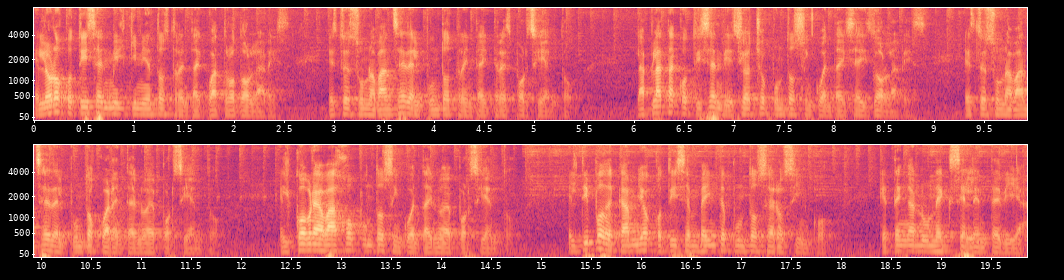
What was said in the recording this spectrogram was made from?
El oro cotiza en 1.534 dólares. Esto es un avance del 0.33%. La plata cotiza en 18.56 dólares. Esto es un avance del 0.49%. El cobre abajo 0.59%. El tipo de cambio cotiza en 20.05. Que tengan un excelente día.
